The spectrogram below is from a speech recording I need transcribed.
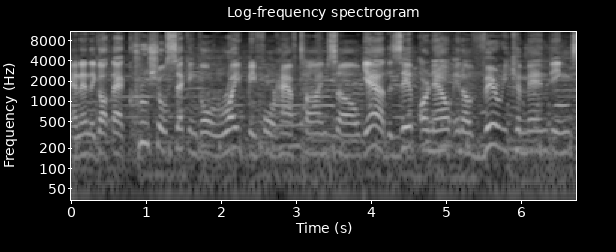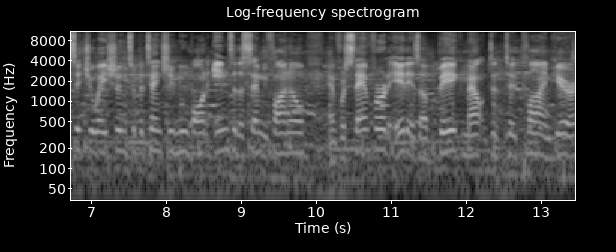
And then they got that crucial second goal right before halftime. So, yeah, the Zip are now in a very commanding situation to potentially move on into the semifinal. And for Stanford, it is a big mountain to, to climb here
